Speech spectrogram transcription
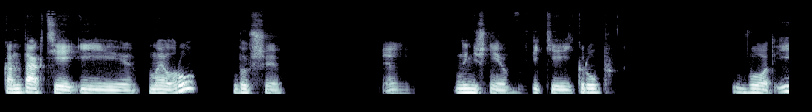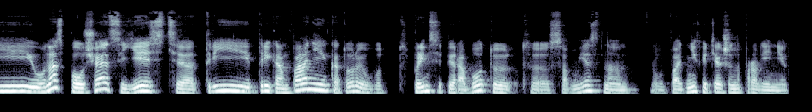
ВКонтакте и Mail.ru, бывшие э, нынешние VK Group. Вот. И у нас, получается, есть три, три компании, которые, вот, в принципе, работают совместно в одних и тех же направлениях.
